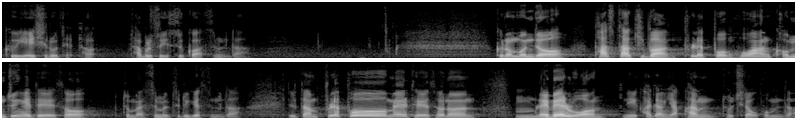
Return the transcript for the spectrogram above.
그 예시로 대- 자- 잡을 수 있을 것 같습니다. 그럼 먼저 파스타 기반 플랫폼 호환 검증에 대해서 좀 말씀을 드리겠습니다. 일단 플랫폼에 대해서는 음, 레벨 1이 가장 약한 조치라고 봅니다.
